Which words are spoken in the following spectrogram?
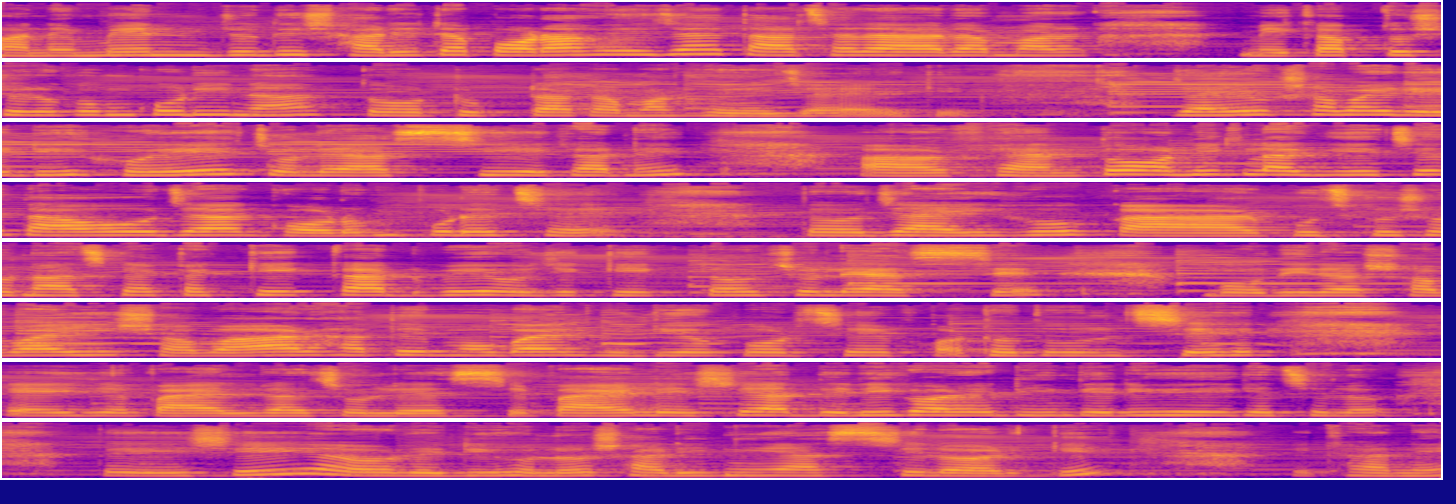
মানে মেন যদি শাড়িটা পরা হয়ে যায়, তাছাড়া আর আমার মেকআপ তো সেরকম করি না, তো টুকটাক আমার হয়ে যায় আর কি। যাই হোক, সবাই রেডি হয়ে চলে আসছি এখানে। আর ফ্যান তো অনেক লাগিয়েছে, তাও যা গরম পড়েছে। তো যাই হোক, আর পুচকুসোনা আজকে একটা কেক কাটবে, ওই যে কেকটাও চলে আসছে। বৌদিরা সবাই সবার হাতে মোবাইল ভিডিও করছে ফটো তুলছে। এই যে পায়েলরা চলে এসছে। পায়েল এসে আর দেরি করেনি, দেরি হয়ে গেছিল। তো এসেই রেডি হলো, শাড়ি নিয়ে আসছিল আর কি। এখানে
